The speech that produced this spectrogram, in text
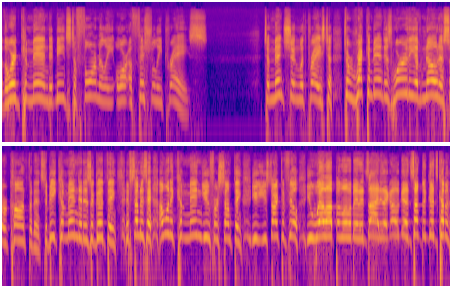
The word commend, it means to formally or officially praise to mention with praise, to, to recommend is worthy of notice or confidence. To be commended is a good thing. If somebody say, I want to commend you for something, you, you start to feel, you well up a little bit inside. You're like, oh, good, something good's coming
